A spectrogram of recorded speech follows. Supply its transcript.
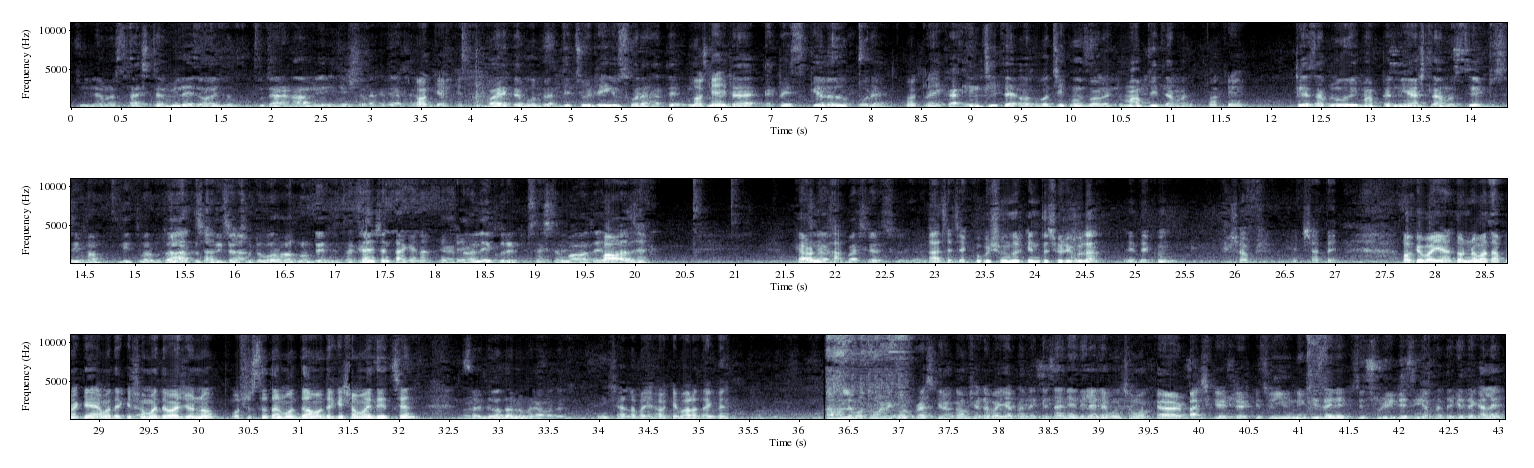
যদি আমরা সাইজটা মিলে যে অনেকে জানে না আমি এই জিনিসটা দেখা যায় ওকে ওকে বাড়িতে বলবেন যে চুড়িটা ইউজ করে হাতে ওই চুড়িটা একটা স্কেলের উপরে রেখা ইঞ্চিতে অথবা যে কোনো একটা মাপ দিতে আমার ওকে ঠিক আছে আপনি ওই মাপটা নিয়ে আসলে আমরা সেম টু সেম মাপ দিতে পারব। তাহলে আপনার আচ্ছা, চুরিটা আচ্ছা। ছোট বড় হওয়ার কোনো টেনশন থাকে টেনশন থাকে না হ্যাঁ, তাহলে একুরেট সাইজটা পাওয়া যায়। পাওয়া যায়। কারণ আচ্ছা আচ্ছা খুবই সুন্দর কিন্তু চুড়িগুলা। এই দেখুন সব একসাথে। ওকে ভাইয়া ধন্যবাদ আপনাকে আমাদেরকে সময় দেওয়ার জন্য। অসুস্থতার মধ্যে আমাদেরকে সময় দিচ্ছেন। এর ধন্যবাদ। ইনশাআল্লাহ ভাই ওকে ভালো থাকবেন। তাহলে বর্তমানে গোল্ড প্রাইস কীরকম? সেটা ভাই আপনাদেরকে জানিয়ে দিলেন এবং চমৎকার বাইশ ক্যারেটের কিছু ইউনিক ডিজাইনের কিছু ছুরি ড্রেসিং আপনাদেরকে দেখালেন।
